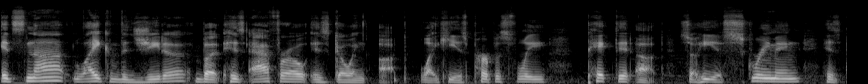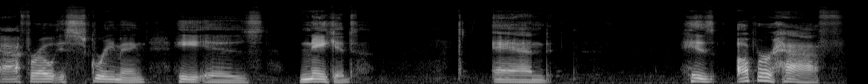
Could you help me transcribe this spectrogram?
it's not like Vegeta, but his afro is going up, like he has purposefully picked it up. So he is screaming, his afro is screaming, he is naked, and his upper half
